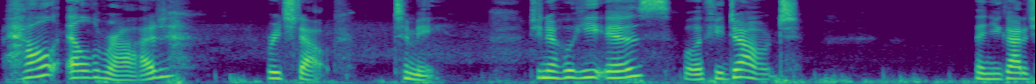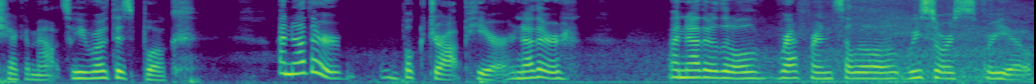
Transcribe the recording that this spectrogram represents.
Hal Elrod reached out to me. Do you know who he is? Well, if you don't, then you got to check him out. So, he wrote this book. Another book drop here, another another little reference, a little resource for you.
